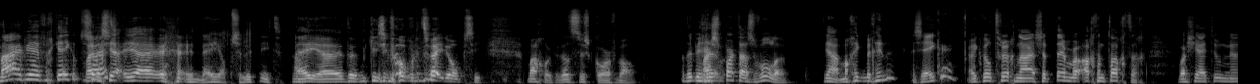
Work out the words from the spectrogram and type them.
Maar heb je even gekeken op de Maar site? is, ja, ja, nee, absoluut niet. Nee, eh, dan kies ik wel voor de tweede optie. Maar goed, dat is dus korfbal. Wat heb je Maar Sparta Zwolle. Ja, mag ik beginnen? Zeker? Ik wil terug naar september 88. Was jij toen... eh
